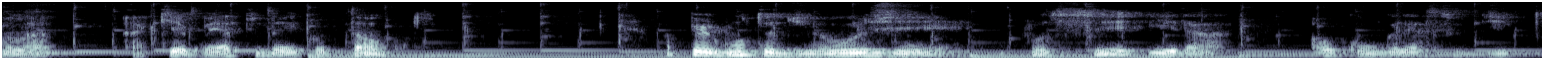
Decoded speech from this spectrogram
Olá, aqui é Beto da Ecotalk. A pergunta de hoje é: você irá ao Congresso DIC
